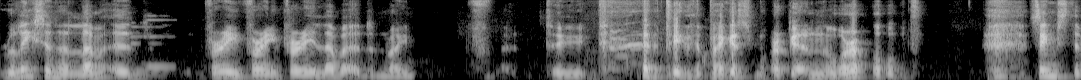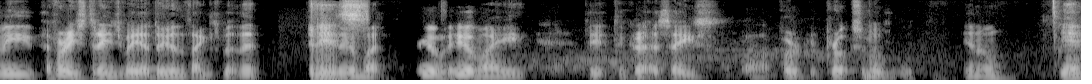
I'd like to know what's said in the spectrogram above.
releasing a limited, very, very, very limited amount to to the biggest market in the world seems to me a very strange way of doing things. But then it who is. am I? Who, who am I to, to criticise uh, Proximo? You know, Yeah,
